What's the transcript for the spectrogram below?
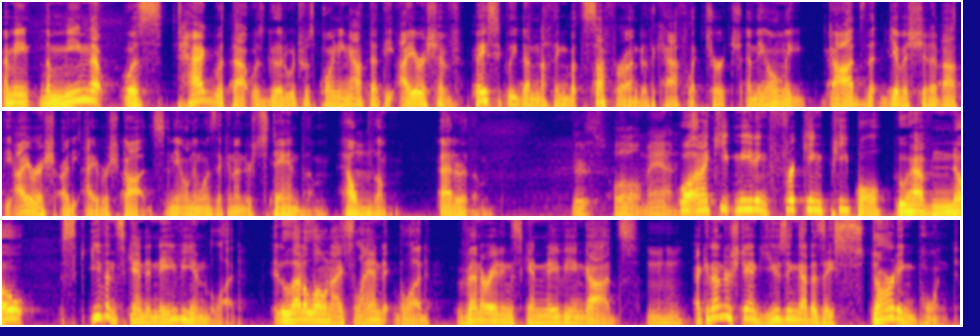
I mean, the meme that was tagged with that was good, which was pointing out that the Irish have basically done nothing but suffer under the Catholic Church, and the only gods that give a shit about the Irish are the Irish gods, and the only ones that can understand them, help them, better them. There's oh man. Well, and I keep meeting freaking people who have no, even Scandinavian blood, let alone Icelandic blood, venerating the Scandinavian gods. Mm-hmm. I can understand using that as a starting point.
